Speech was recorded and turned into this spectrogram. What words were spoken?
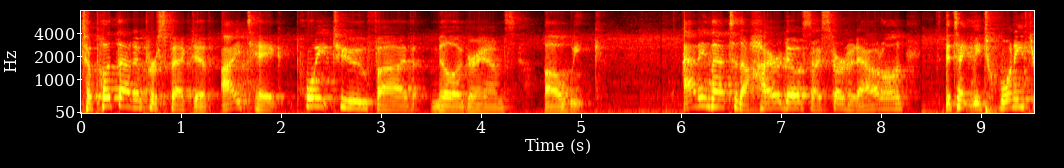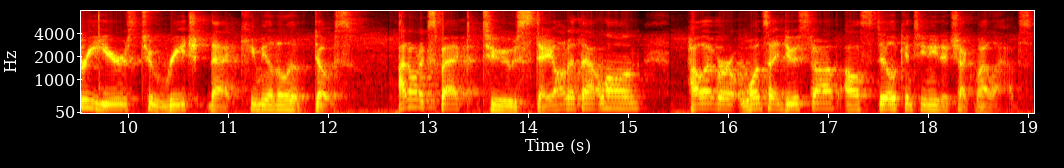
To put that in perspective, I take 0.25 milligrams a week. Adding that to the higher dose I started out on, it took me 23 years to reach that cumulative dose. I don't expect to stay on it that long. However, once I do stop, I'll still continue to check my labs.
